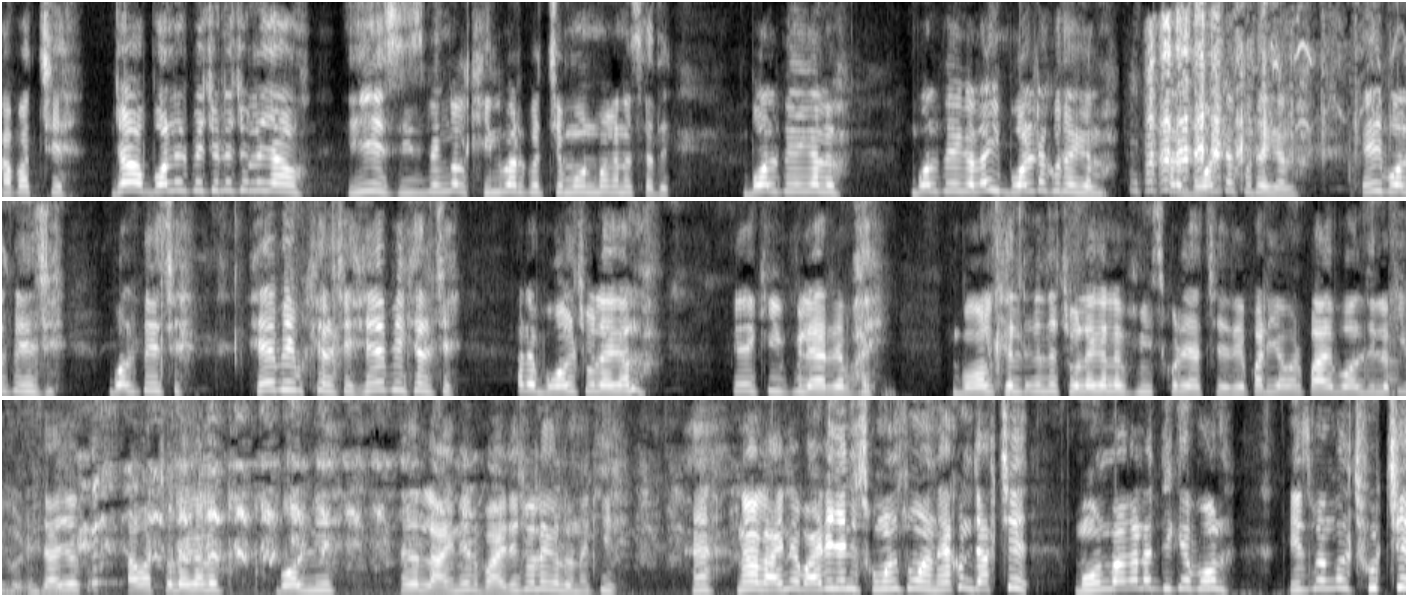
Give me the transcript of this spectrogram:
হাঁপাচ্ছে। যাও, বলের পেছনে চলে যাও। ইস ইস্ট বেঙ্গল খিলবার করছে মোহনবাগানের সাথে। বল পেয়ে গেল, বল পেয়ে গেল। এই, বলটা কোথায় গেল? আরে, বলটা কোথায় গেল? এই, বল পেয়েছি, বল পেয়েছে। হেভি খেলছে হেভি খেলছে। আরে বল চলে গেল। এ কি প্লেয়ার রে ভাই? বল খেলতে খেলতে চলে গেলে মিস করে যাচ্ছে। রেফারি আবার পায়ে বল দিল। যাই হোক আবার চলে গেল বল নিয়ে। লাইনের বাইরে চলে গেল নাকি? হ্যাঁ না লাইনের বাইরে জানি সমান সমান এখন যাচ্ছে। মোহনবাগানের দিকে বল। ইস্ট বেঙ্গল ছুটছে।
